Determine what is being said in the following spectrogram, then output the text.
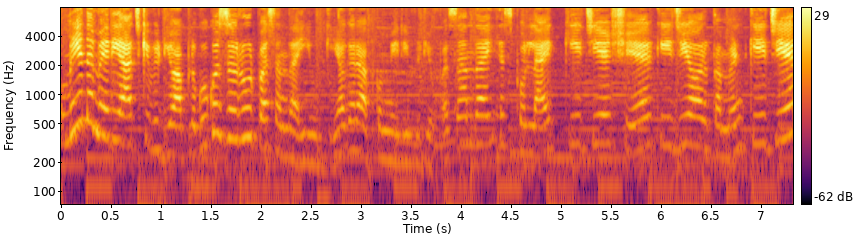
उम्मीद है मेरी आज की वीडियो आप लोगों को ज़रूर पसंद आई होगी। अगर आपको मेरी वीडियो पसंद आई, इसको लाइक कीजिए शेयर कीजिए और कमेंट कीजिए।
